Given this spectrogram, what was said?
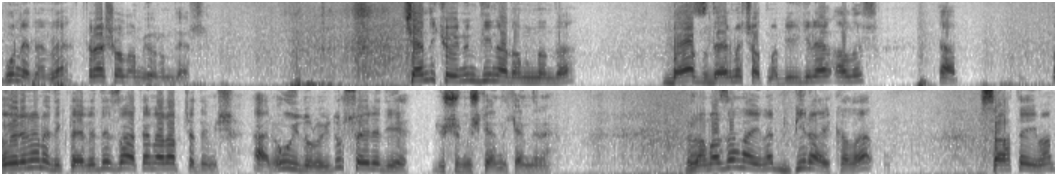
Bu nedenle tıraş olamıyorum der. Kendi köyünün din adamından da bazı derme çatma bilgiler alır. Ya öğrenemediklerini de zaten Arapça demiş. Yani uydur uydur söyle diye düşünmüş kendi kendine. Ramazan ayına bir ay kala sahte imam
